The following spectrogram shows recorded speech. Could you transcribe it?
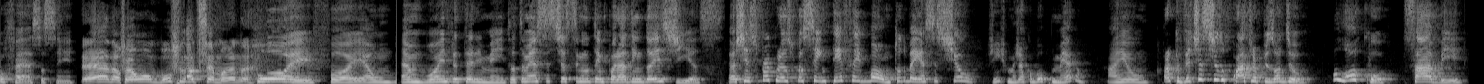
confesso, assim. É, não, foi um bom final de semana. Foi, foi. É um, é um bom entretenimento. Eu também assisti a segunda temporada em dois dias. Eu achei super curioso, porque eu sentei e falei, bom, tudo bem, assistiu. Gente, mas já acabou o primeiro? Aí eu. A hora que eu vi, tinha assistido quatro episódios, eu. Ô, louco, sabe?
